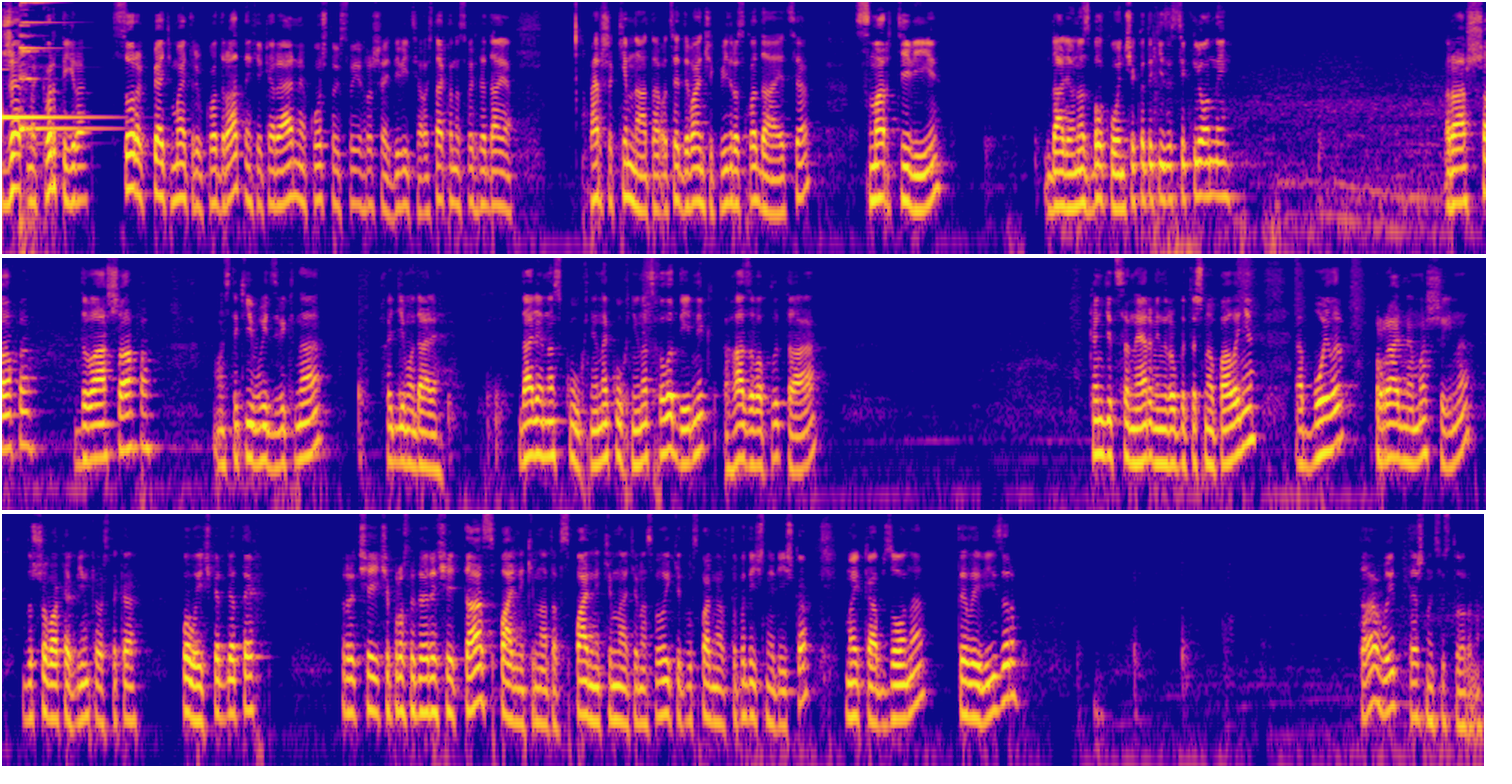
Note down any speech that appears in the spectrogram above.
бюджетна квартира 45 метрів квадратних, яка реально коштує своїх грошей. Дивіться, ось так у нас виглядає перша кімната. Оцей диванчик він розкладається. Смарт TV. Далі у нас балкончик отакий застеклений. Раз шафа, два шафа. Ось такий вид з вікна. Ходімо далі. Далі у нас кухня. На кухні у нас холодильник, газова плита. Кондиціонер, він робить точне опалення. Е, Бойлер, пральна машина, душова кабінка, ось така поличка для тих речей чи просто для речей. Та спальня кімната. В спальній кімнаті у нас велике двоспальне ортопедичне ліжко, мейкап зона, телевізор. Та вид теж на цю сторону.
